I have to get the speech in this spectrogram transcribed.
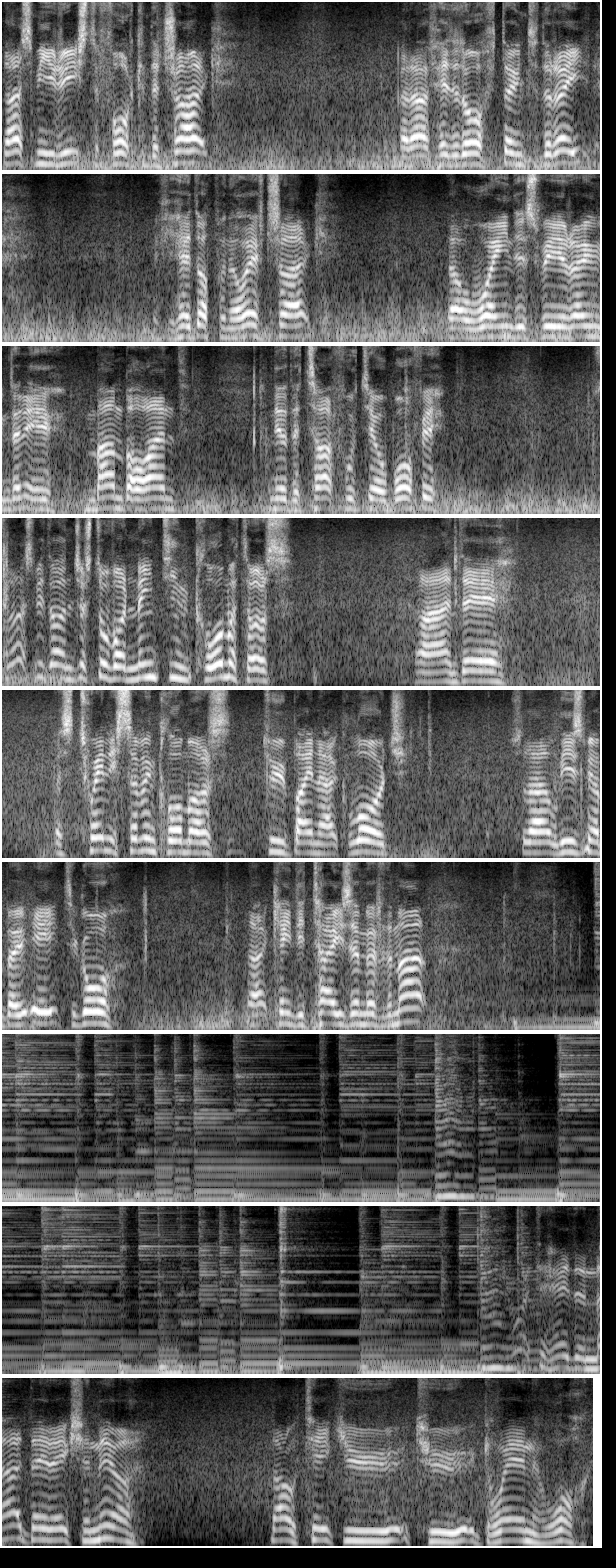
That's me reached the fork in the track and I've headed off down to the right. If you head up on the left track, that'll wind its way around into Mamba Land near the Tarf Hotel bothy. So that's me done just over 19 kilometres and uh, it's 27 kilometres to Bynack Lodge. So that leaves me about 8 to go. That kind of ties in with the map. In that direction there, that'll take you to Glen Loch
